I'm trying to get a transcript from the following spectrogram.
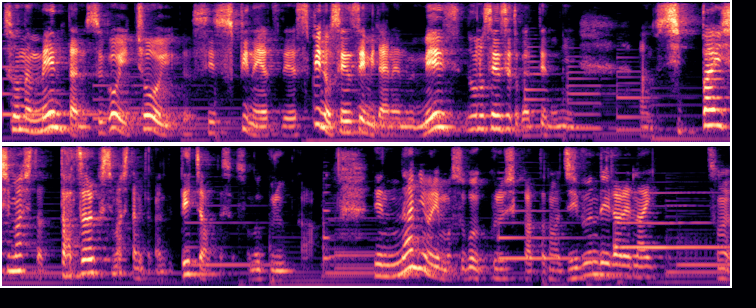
そんなメンタルすごい超スピのやつで、スピの先生みたいなの瞑想の先生とかやってるのに、あの失敗しました、脱落しましたみたいな感じで出ちゃうんですよ、そのグループから。で、何よりもすごい苦しかったのは自分でいられない。その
